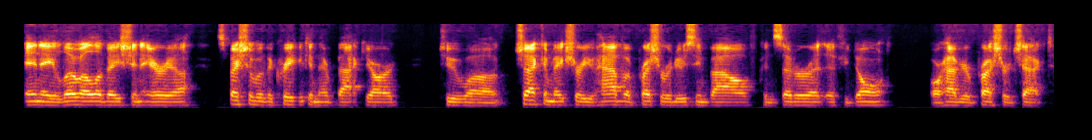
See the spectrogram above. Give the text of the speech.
in a low elevation area, especially with a creek in their backyard, to uh, check and make sure you have a pressure reducing valve. Consider it if you don't, or have your pressure checked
